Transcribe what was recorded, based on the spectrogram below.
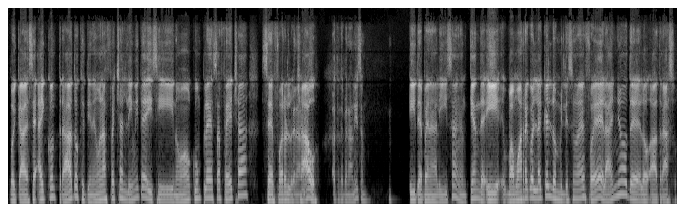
Porque a veces hay contratos que tienen unas fechas límite y si no cumple esa fecha, se fueron los chavos. Hasta te penalizan. y te penalizan, ¿entiendes? Y vamos a recordar que el 2019 fue el año de los atrasos.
